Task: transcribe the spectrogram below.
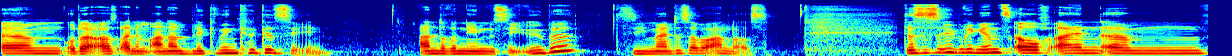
ähm, oder aus einem anderen Blickwinkel gesehen. Andere nehmen es ihr übel, sie meint es aber anders. Das ist übrigens auch ein ähm,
